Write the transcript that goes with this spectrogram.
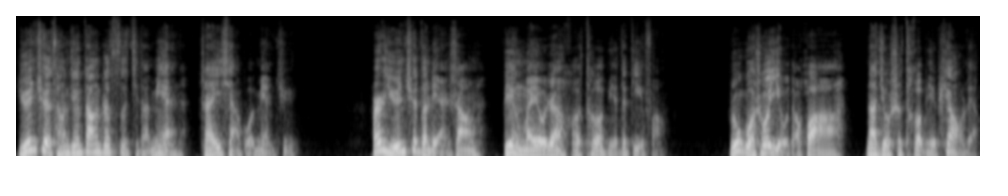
云雀曾经当着自己的面摘下过面具，而云雀的脸上并没有任何特别的地方。如果说有的话，那就是特别漂亮。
